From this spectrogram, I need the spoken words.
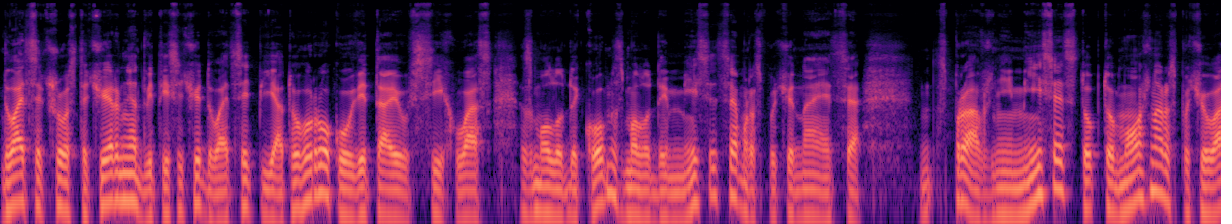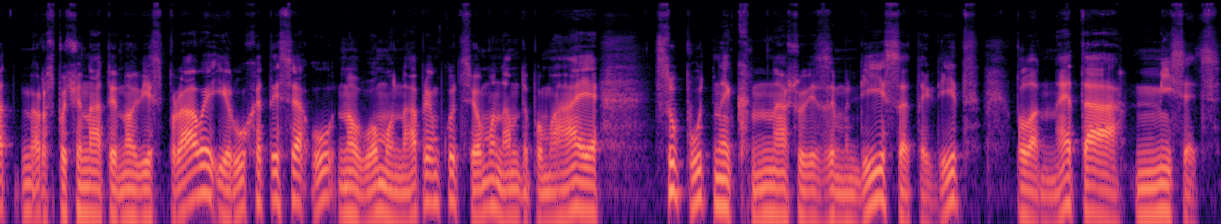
26 червня 2025 року. Вітаю всіх вас з молодиком, з молодим місяцем. Розпочинається справжній місяць, тобто можна розпочувати, розпочинати нові справи і рухатися у новому напрямку. Цьому нам допомагає супутник нашої Землі, сателіт, планета Місяць.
